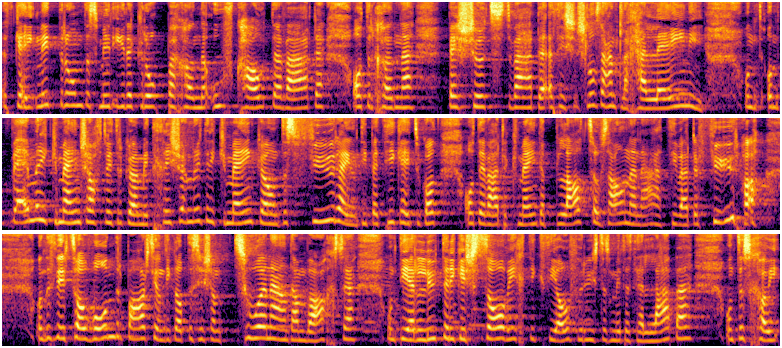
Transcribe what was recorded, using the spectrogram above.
Es geht nicht darum, dass wir in einer Gruppe aufgehalten werden oder können beschützt werden Es ist schlussendlich alleine. Und, und wenn wir in die Gemeinschaft wieder gehen mit Christus, wenn wir wieder in die Gemeinde gehen und das Feuer haben und die Beziehung zu Gott, oh, dann werden Gemeinden Platz aus allen Nähten. Sie werden Feuer haben. Und es wird so wunderbar sein. Und ich glaube, das ist am Zunehmen und am Wachsen. Und die Erläuterung ist so wichtig auch für uns, dass wir das erleben und das können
